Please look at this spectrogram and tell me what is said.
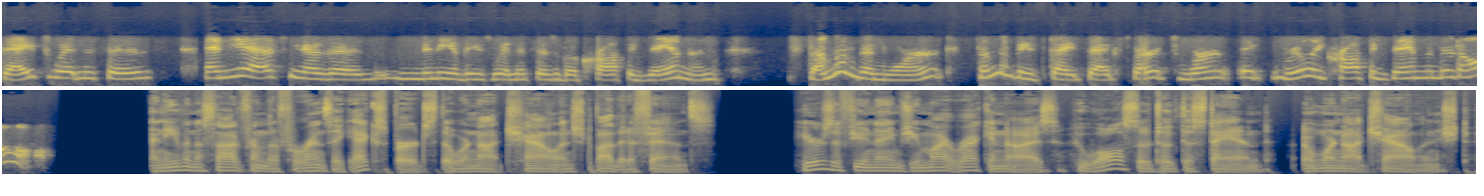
state's witnesses. And yes, you know, the, many of these witnesses were cross-examined. Some of them weren't. Some of these state's experts weren't eh, really cross-examined at all. And even aside from the forensic experts that were not challenged by the defense, here's a few names you might recognize who also took the stand and were not challenged.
